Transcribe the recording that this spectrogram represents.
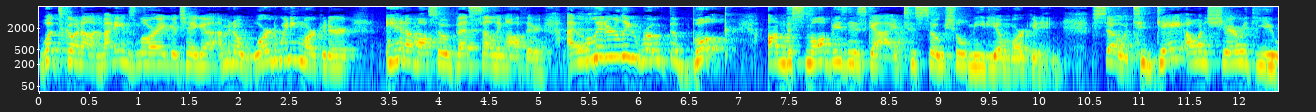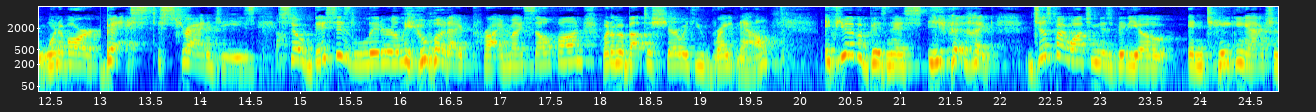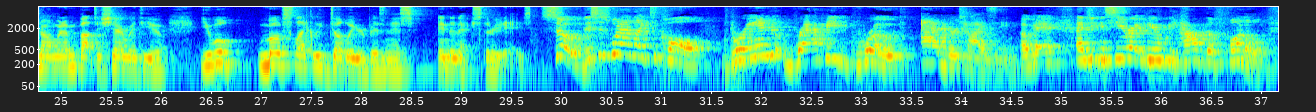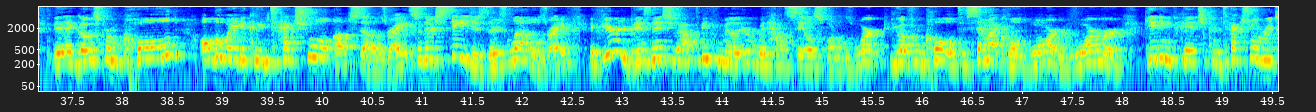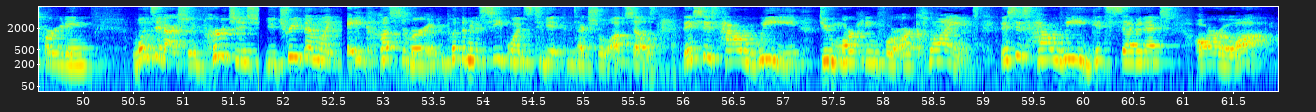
What's going on? My name is Laura Egochega. I'm an award-winning marketer and I'm also a best-selling author. I literally wrote the book on the small business guide to social media marketing. So today I want to share with you one of our best strategies. So this is literally what I pride myself on, what I'm about to share with you right now if you have a business, like just by watching this video and taking action on what I'm about to share with you, you will most likely double your business in the next three days. So this is what I like to call brand rapid growth advertising, okay? As you can see right here, we have the funnel and it goes from cold all the way to contextual upsells, right? So there's stages, there's levels, right? If you're in business, you have to be familiar with how sales funnels work. You go from cold to semi-cold, warm, warmer, getting pitch, contextual retargeting, once they've actually purchased, you treat them like a customer and you put them in a sequence to get contextual upsells. This is how we do marketing for our clients. This is how we get 7x ROI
